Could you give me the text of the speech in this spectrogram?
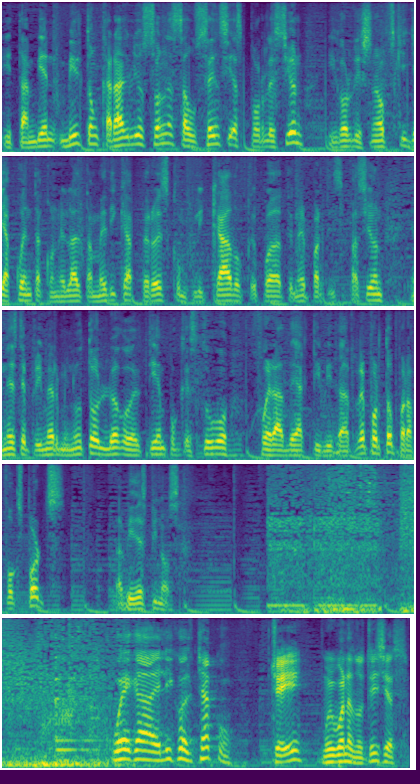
y también Milton Caraglio son las ausencias por lesión. Igor Lichnowsky ya cuenta con el alta médica, pero es complicado que pueda tener participación en este primer minuto luego del tiempo que estuvo fuera de actividad. Reportó para Fox Sports, David Espinosa. Juega el hijo del Chaco. Sí, muy buenas noticias.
